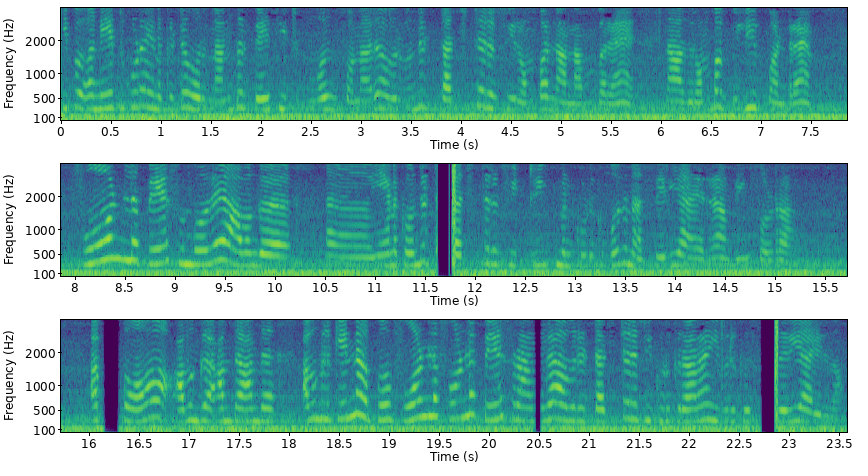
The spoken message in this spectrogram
இப்போ நேற்று கூட என்கிட்ட ஒரு நண்பர் பேசிட்டு இருக்கும்போது சொன்னார் அவர் வந்து டச் தெரபி ரொம்ப நான் நம்புகிறேன் நான் அது ரொம்ப பிலீவ் பண்ணுறேன் ஃபோனில் பேசும்போதே அவங்க எனக்கு வந்து டச் தெரபி ட்ரீட்மெண்ட் கொடுக்கும்போது நான் சரியாயிடுறேன் அப்படின்னு சொல்கிறாங்க அப்போ அவங்க அந்த அந்த அவங்களுக்கு என்ன அப்போ? ஃபோனில் ஃபோனில் பேசுகிறாங்க அவர் டச் தெரபி கொடுக்குறாரா? இவருக்கு சரியாயிருதான்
